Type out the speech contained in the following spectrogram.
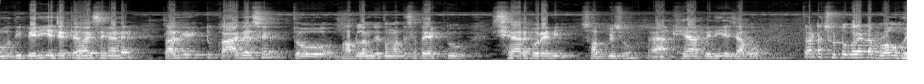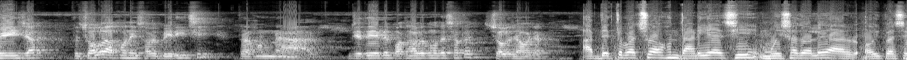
নদী পেরিয়ে যেতে হয় সেখানে। তো আজকে একটু কাজ আছে, তো ভাবলাম যে তোমাদের সাথে একটু শেয়ার করে নিই সব কিছু খেয়া পেরিয়ে যাব। তো একটা ছোট্ট করে একটা ব্লগ হয়েই যাক। তো চলো, এখন এই সবে বেরিয়েছি। তো এখন যেতে যেতে কথা হবে তোমাদের সাথে। চলো, যাওয়া যাক। আর দেখতে পাচ্ছ, এখন দাঁড়িয়ে আছি মহিষাদলে আর ওই পাশে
